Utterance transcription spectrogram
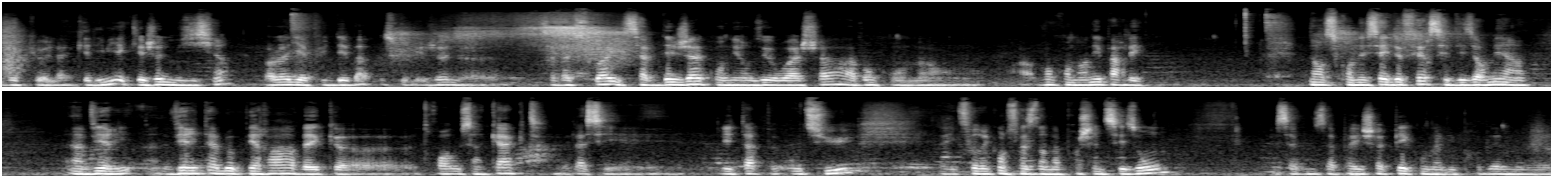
avec euh, l'Académie, avec les jeunes musiciens. Alors là, il n'y a plus de débat, parce que les jeunes, euh, ça va de soi, ils savent déjà qu'on est en Zéro Achat avant qu'on en, avant qu'on en ait parlé. Non, ce qu'on essaye de faire, c'est désormais un, un véritable opéra avec euh, trois ou cinq actes. Là, c'est l'étape au-dessus. Il faudrait qu'on le fasse dans la prochaine saison. Ça ne nous a pas échappé qu'on a des problèmes euh,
